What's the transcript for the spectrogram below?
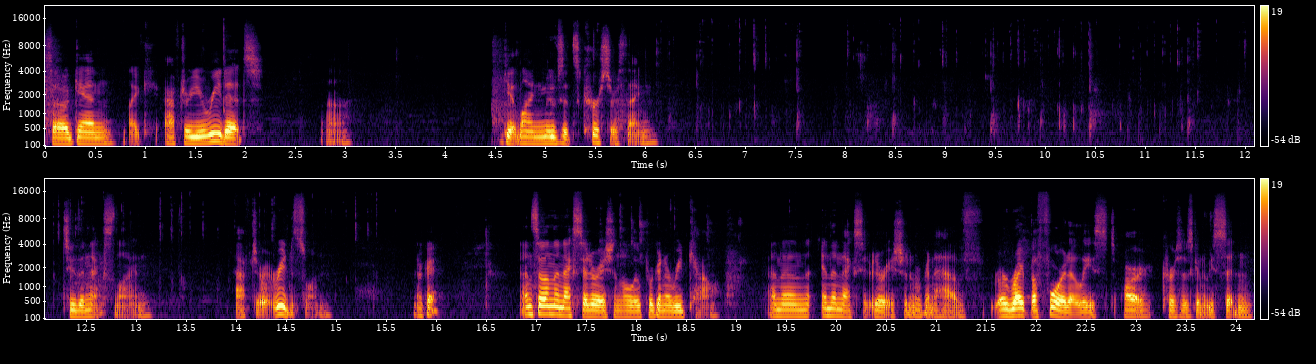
So again, like after you read it, uh, getLine moves its cursor thing. to the next line after it reads one. Okay? And so in the next iteration of the loop, we're going to read cow. And then in the next iteration, we're going to have, or right before it at least, our cursor is going to be sitting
